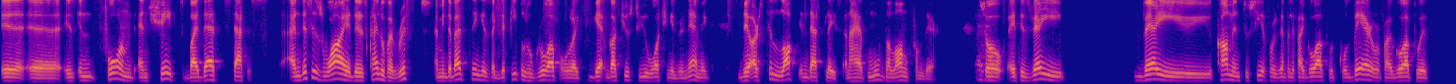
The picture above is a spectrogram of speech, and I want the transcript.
uh, uh, is informed and shaped by that status. And this is why there's kind of a rift. I mean, the bad thing is like the people who grew up or like get, got used to you watching it dynamic, they are still locked in that place, and I have moved along from there. Mm-hmm. So it is very very common to see it. For example, if I go out with Colbert or if I go out with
